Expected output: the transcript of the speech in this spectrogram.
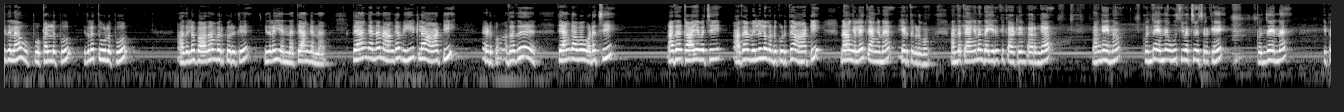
இதில் உப்பு கல்லுப்பு இதில் தூளுப்பு அதில் பாதாம் பருப்பு இருக்குது இதில் எண்ணெய் தேங்காய் தேங்காய் நாங்கள் வீட்டில் ஆட்டி எடுப்போம். அதாவது தேங்காவை உடச்சி அதை காய வச்சு அதை மில்லில் கொண்டு கொடுத்து ஆட்டி நாங்களே தேங்காய் எடுத்துக்கிடுவோம். அந்த தேங்காய் இந்த இருக்கு காட்டுறேன் பாருங்கள் நாங்கள் என்ன கொஞ்சம் எண்ணெய் ஊற்றி வச்சு வச்சுருக்கேன். கொஞ்சம் எண்ணெய் இப்போ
